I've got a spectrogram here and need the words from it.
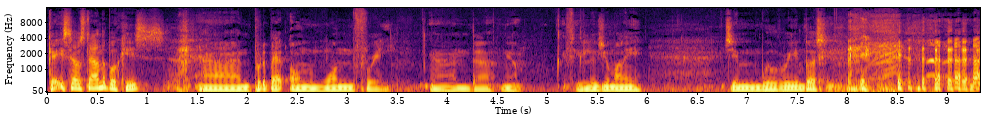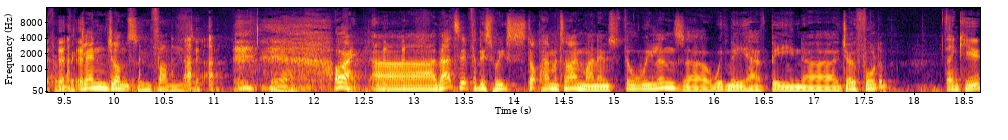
Get yourselves down the bookies and put a bet on one three. And uh, yeah, if you lose your money, Jim will reimburse you from the Glenn Johnson Fund. Yeah. All right, uh, that's it for this week's Stop Hammer Time. My name's Phil Whelans. Uh, with me have been uh, Joe Fordham, thank you.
